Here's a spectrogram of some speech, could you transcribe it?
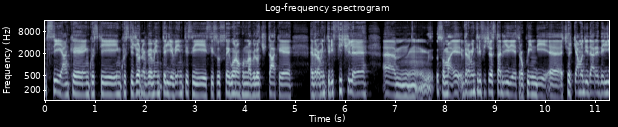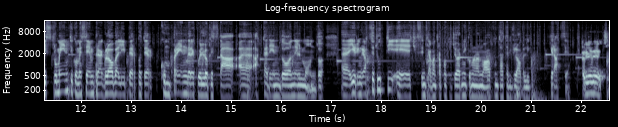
Sì, anche in questi, in questi giorni ovviamente gli eventi si, si susseguono con una velocità che è veramente difficile, ehm, insomma, è veramente difficile stargli dietro, quindi eh, cerchiamo di dare degli strumenti come sempre a Globally per poter comprendere quello che sta eh, accadendo nel mondo. Eh, io ringrazio tutti e ci sentiamo tra pochi giorni con una nuova puntata di Globally. Grazie. Arrivederci.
